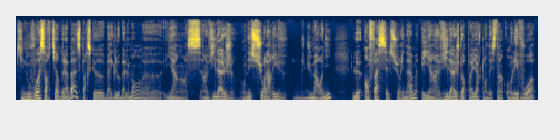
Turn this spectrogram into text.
qui nous voit sortir de la base. Parce que bah, globalement euh, il y a un, village, on est sur la rive du Maroni, en face c'est le Suriname et il y a un village d'orpailleurs clandestins, on les voit,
